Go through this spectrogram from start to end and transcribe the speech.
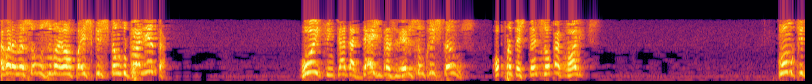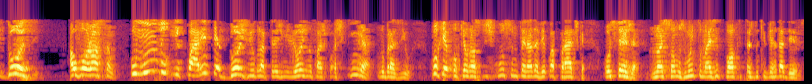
Agora, nós somos o maior país cristão do planeta. Oito em cada dez brasileiros são cristãos, ou protestantes ou católicos. Como que doze alvoroçam o mundo e 42,3 milhões não faz cosquinha no Brasil? Por quê? Porque o nosso discurso não tem nada a ver com a prática. Ou seja, nós somos muito mais hipócritas do que verdadeiros.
